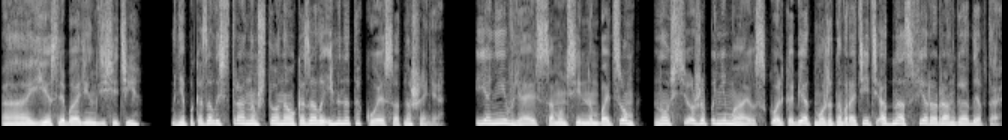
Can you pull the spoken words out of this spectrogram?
А если бы один к десяти? Мне показалось странным, что она указала именно такое соотношение. Я не являюсь самым сильным бойцом, но все же понимаю, сколько бед может наворотить одна сфера ранга адепта.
